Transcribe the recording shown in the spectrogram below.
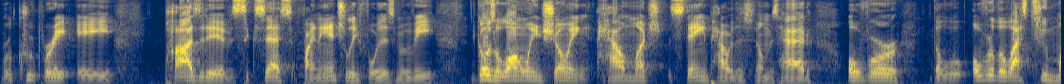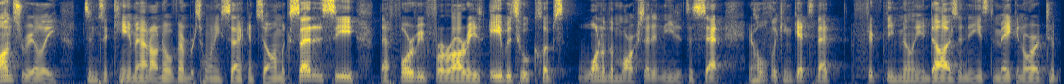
recuperate a positive success financially for this movie goes a long way in showing how much staying power this film has had over the over the last two months really since it came out on November 22nd. So I'm excited to see that Ford v Ferrari is able to eclipse one of the marks that it needed to set and hopefully can get to that 50 million dollars that it needs to make in order to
